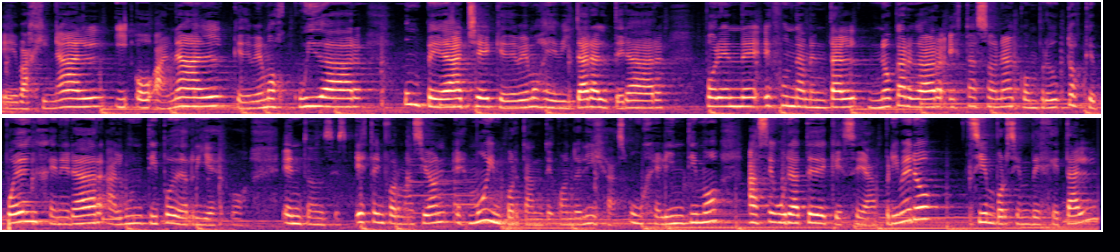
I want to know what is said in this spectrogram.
eh, vaginal y o anal que debemos cuidar, un pH que debemos evitar alterar. Por ende, es fundamental no cargar esta zona con productos que pueden generar algún tipo de riesgo. Entonces, esta información es muy importante. Cuando elijas un gel íntimo, asegúrate de que sea primero 100% vegetal,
